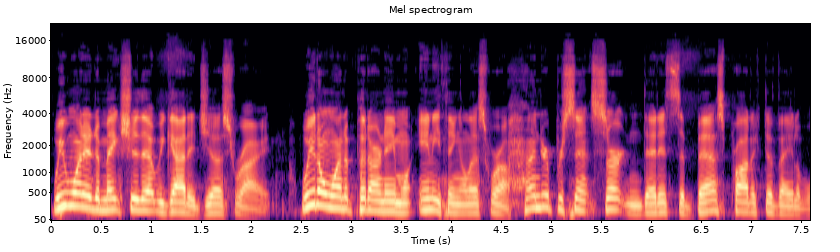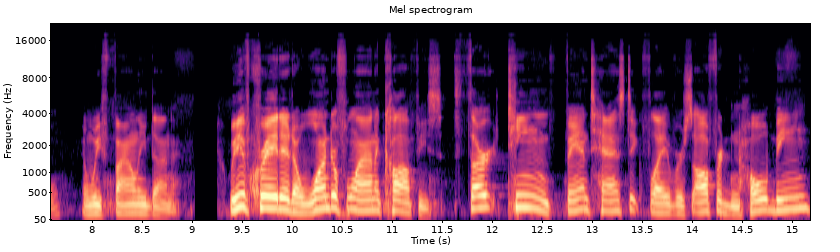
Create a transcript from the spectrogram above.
We wanted to make sure that we got it just right. We don't want to put our name on anything unless we're 100% certain that it's the best product available, and we've finally done it. We have created a wonderful line of coffees, 13 fantastic flavors offered in whole bean,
